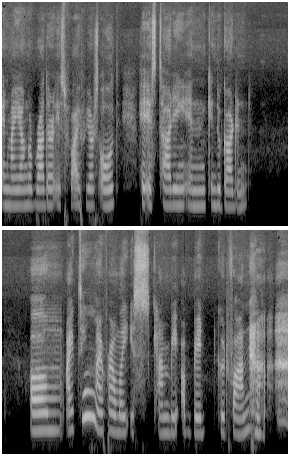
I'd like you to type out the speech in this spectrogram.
and my younger brother is 5 years old. He is studying in kindergarten. Um, I think my family is can be a bit good fun.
